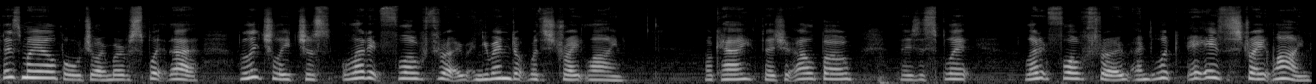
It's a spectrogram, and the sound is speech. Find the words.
there's my elbow joint where I've split there literally just let it flow through and you end up with a straight line okay? There's your elbow there's a split. Let it flow through and look it is a straight line.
